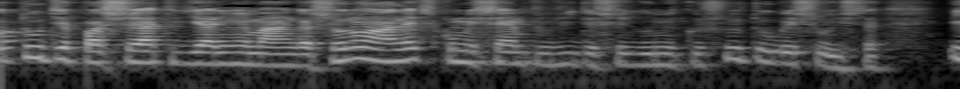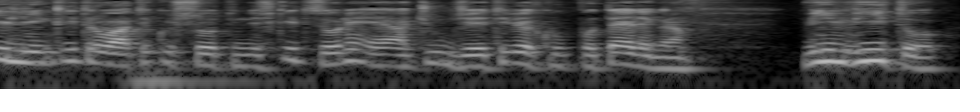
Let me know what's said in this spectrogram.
a tutti appassionati di anime e manga, sono Alex, come sempre vi video seguimi qui su YouTube e su Insta, il link li trovate qui sotto in descrizione e aggiungetevi al gruppo Telegram. Vi invito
